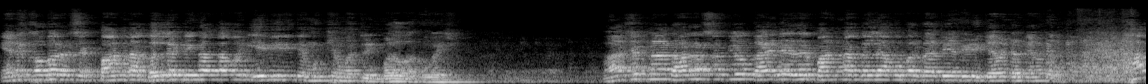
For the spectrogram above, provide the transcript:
એને ખબર હશે પાનના ગલ્લે ટીંગાતા હોય એવી રીતે મુખ્યમંત્રી મળવાનું હોય છે. ભાજપના ધારાસભ્યો કાયદેસર પાનના ગલ્લે આમ ઉપર બે બે બીડી કેમેટર કેવેન્ડર હા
